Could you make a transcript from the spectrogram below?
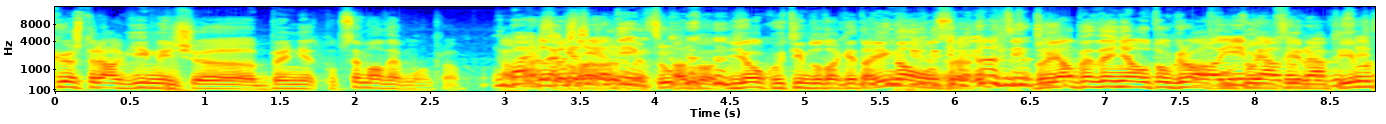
Ky është reagimi që bën një, po pse ma dhep mua prap? Mbaj ta kesh kujtim. Jo, kujtim do ta ketë ai nga unë se do jap edhe një autograf po, në këtë firmë time.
